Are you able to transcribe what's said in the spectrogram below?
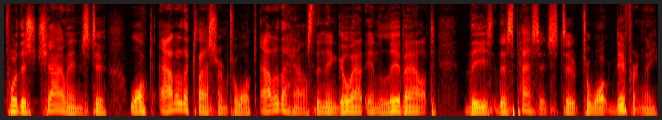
for this challenge to walk out of the classroom, to walk out of the house, and then go out and live out these this passage to, to walk differently.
